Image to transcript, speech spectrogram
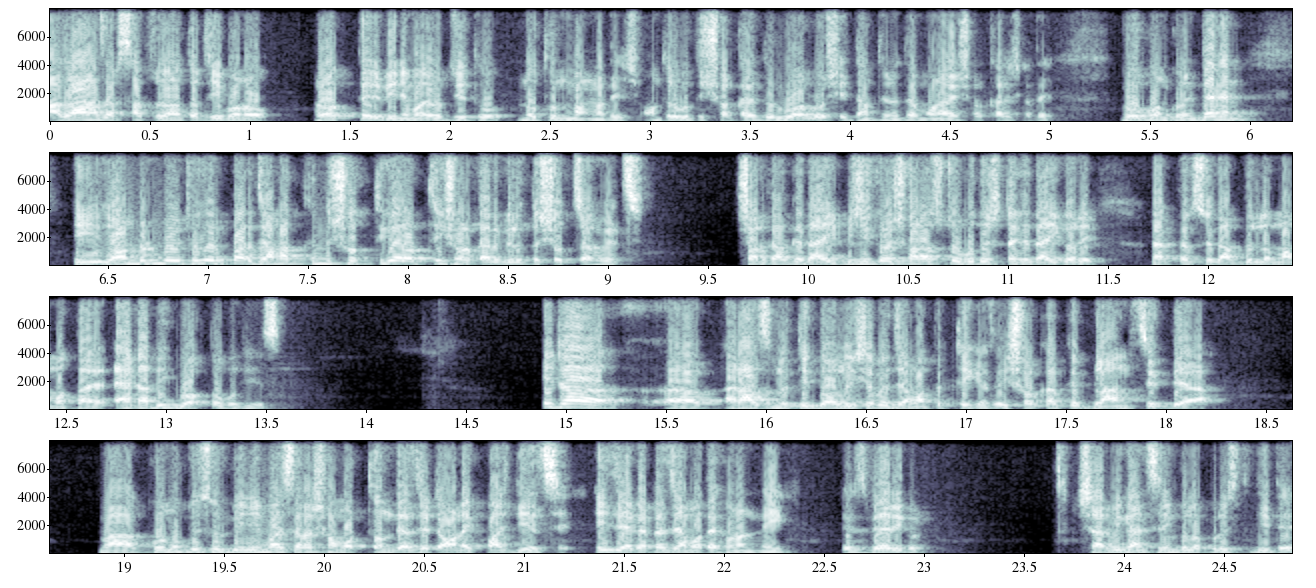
হাজার হাজার ছাত্র জনতার জীবন রক্তের বিনিময়ে অর্জিত নতুন বাংলাদেশ। অন্তর্বর্তী সরকারের দুর্বল ও সিদ্ধান্ত সিদ্ধান্তহীনতা মনে হয় সরকারের সাথে গোপন করেন। দেখেন, এই লন্ডন বৈঠকের পর জামাত কিন্তু সত্যিকার অর্থেই সরকারের বিরুদ্ধে সোচ্চার হয়েছে। সরকারকে দায়ী, বিশেষ করে স্বরাষ্ট্র উপদেষ্টাকে দায়ী করে ডাক্তার সৈয়দ আব্দুল্লাহ মাহমদ তাহের একাধিক বক্তব্য দিয়েছে এটা রাজনৈতিক দল হিসেবে জামাতের ঠিক আছে। এই সরকারকে ব্লাঙ্ক চেক দেয়া বা কোনো কিছুর বিনিময় ছাড়া সমর্থন দেওয়া যেটা অনেক মাস দিয়েছে, এই জায়গাটা জামাত এখন নেই। ইটস ভেরি গুড সার্বিক আইনশৃঙ্খলা পরিস্থিতিতে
